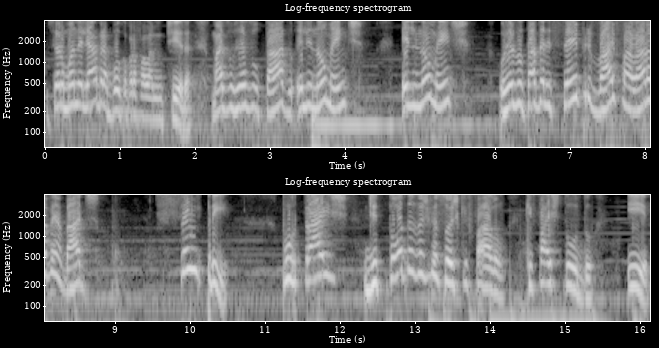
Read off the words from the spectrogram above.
O ser humano ele abre a boca para falar mentira, mas o resultado ele não mente. Ele não mente. O resultado ele sempre vai falar a verdade. Sempre. Por trás de todas as pessoas que falam que faz tudo e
